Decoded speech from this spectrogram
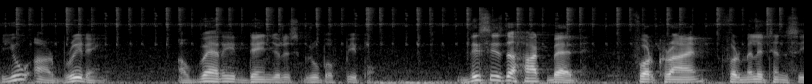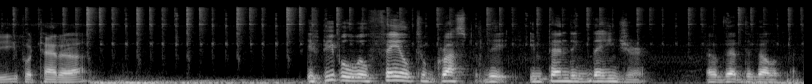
You are breeding a very dangerous group of people. This is the hotbed for crime, for militancy, for terror. If people will fail to grasp the impending danger of that development,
